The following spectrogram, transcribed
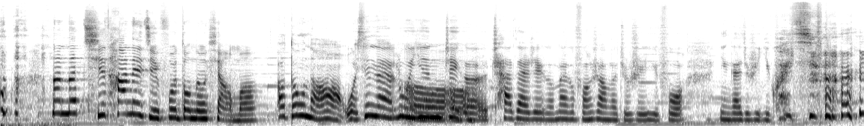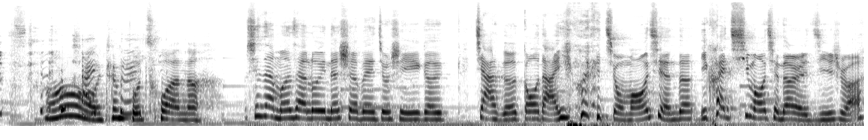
那那其他那几副都能响吗？哦，都能。我现在录音这个插在这个麦克风上的就是一副，应该就是一块七的耳机。哦，真不错呢。现在蒙仔录音的设备就是一个价格高达一块九毛钱的一块七毛钱的耳机，是吧？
